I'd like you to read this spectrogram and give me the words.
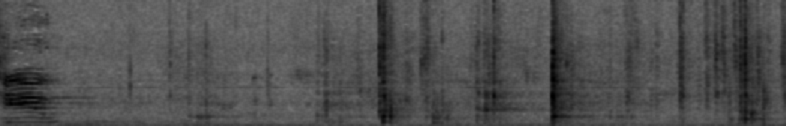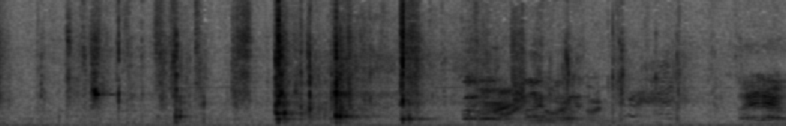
two. Side out.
